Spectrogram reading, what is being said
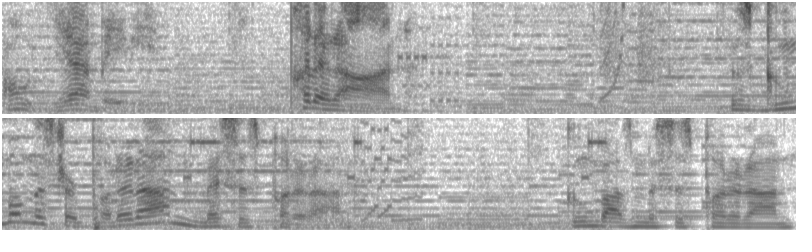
Oh yeah, baby. Put it on. Is Goomba Mr. Put It On? Mrs. Put It On. Goomba's Mrs. Put It On.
